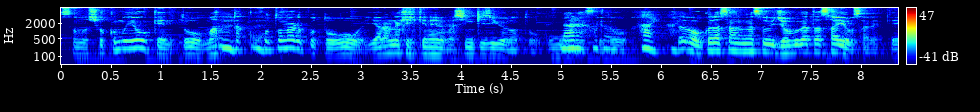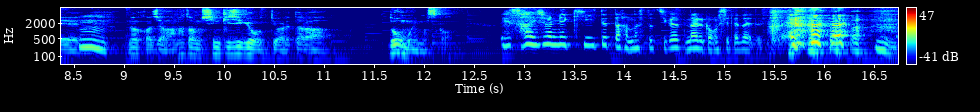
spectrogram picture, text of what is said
その職務要件と全く異なることをやらなきゃいけないのが新規事業だと思うなんですけどど。はいはい。例えば奥田さんがそういうジョブ型採用されて、うん。なんかじゃああなたも新規事業って言われたらどう思いますか？え、最初に聞いてた話と違うってなるかもしれないですね。うん。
